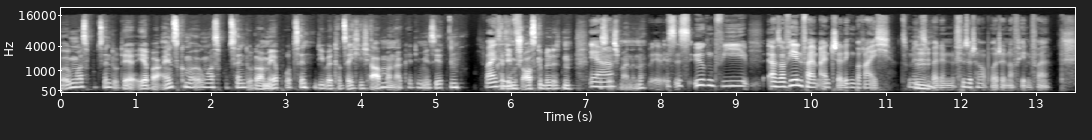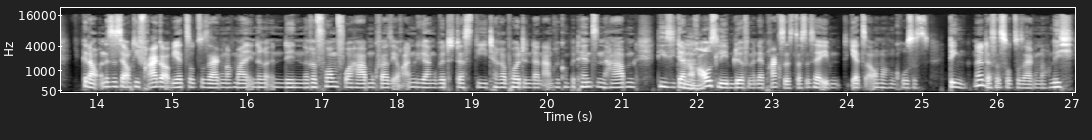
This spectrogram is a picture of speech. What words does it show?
irgendwas Prozent oder eher bei 1, irgendwas Prozent oder mehr Prozenten, die wir tatsächlich haben an akademisierten, weiß akademisch ausgebildeten? Ja. Das was ich meine, ne? es ist irgendwie, also auf jeden Fall im einstelligen Bereich, zumindest Mhm. bei den Physiotherapeutinnen auf jeden Fall. Genau, und es ist ja auch die Frage, ob jetzt sozusagen nochmal in, in den Reformvorhaben quasi auch angegangen wird, dass die Therapeutinnen dann andere Kompetenzen haben, die sie dann Mhm. auch ausleben dürfen in der Praxis. Das ist ja eben jetzt auch noch ein großes Ding, ne? dass es sozusagen noch nicht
